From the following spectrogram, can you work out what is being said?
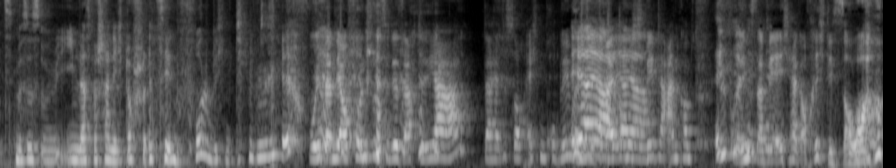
jetzt müsstest du ihm das wahrscheinlich doch schon erzählen, bevor du dich mit ihm triffst. Wo ich dann ja auch vorhin schon zu dir sagte, ja, da hättest du auch echt ein Problem, wenn Ja, du so drei Wochen ja. später ankommst. Übrigens, da wäre ich halt auch richtig sauer.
